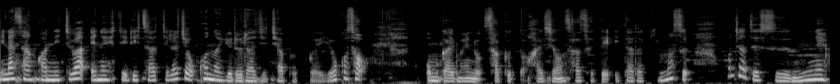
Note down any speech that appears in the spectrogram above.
皆さん、こんにちは。NFT リサーチラジオ、このゆるラジチャップへようこそ。お迎え前のサクッと配信をさせていただきます。本日はですね、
